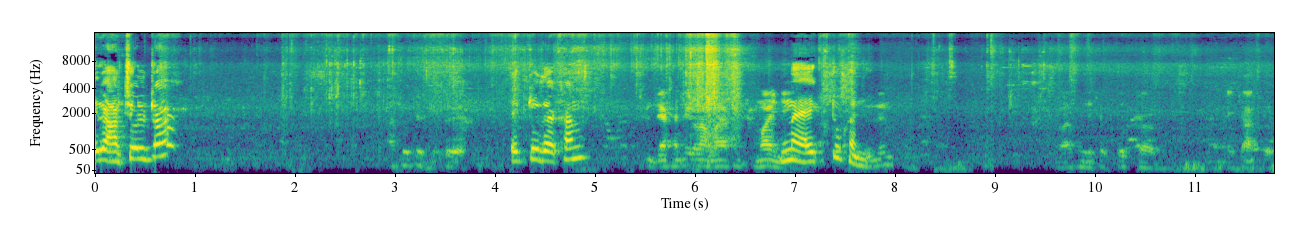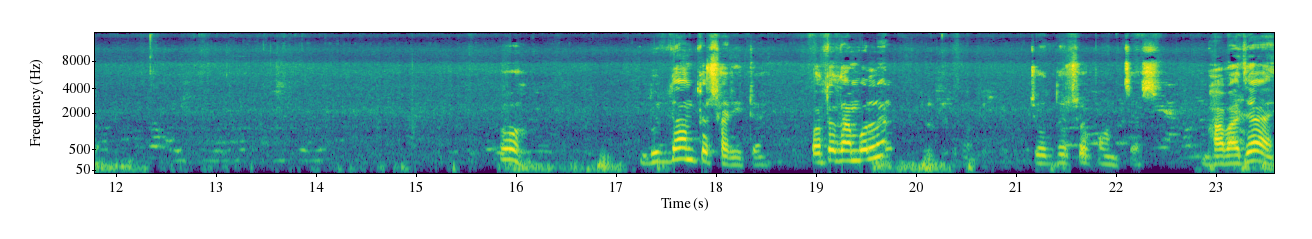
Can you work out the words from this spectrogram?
এর আঁচলটা? একটু দেখান। না একটুখানি। ও দুর্দান্ত শাড়িটা। কত দাম বললেন? চোদ্দোশো পঞ্চাশ। ভাবা যায়?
